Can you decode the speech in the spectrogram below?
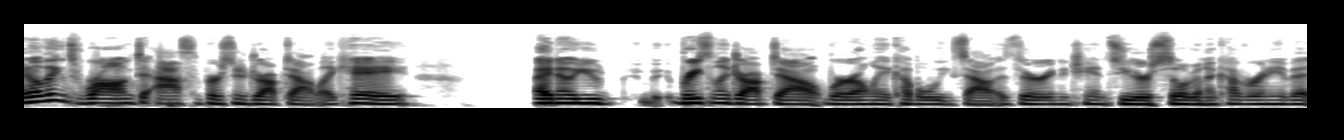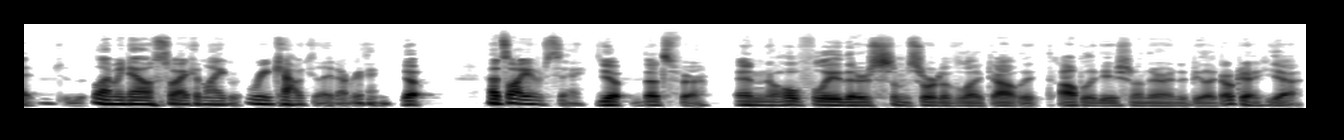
I don't think it's wrong to ask the person who dropped out, like, hey, I know you recently dropped out. We're only a couple weeks out. Is there any chance you're still going to cover any of it? Let me know so I can like recalculate everything. Yep. That's all you have to say. Yep, that's fair. And hopefully there's some sort of like obli- obligation on their end to be like, okay, yeah,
